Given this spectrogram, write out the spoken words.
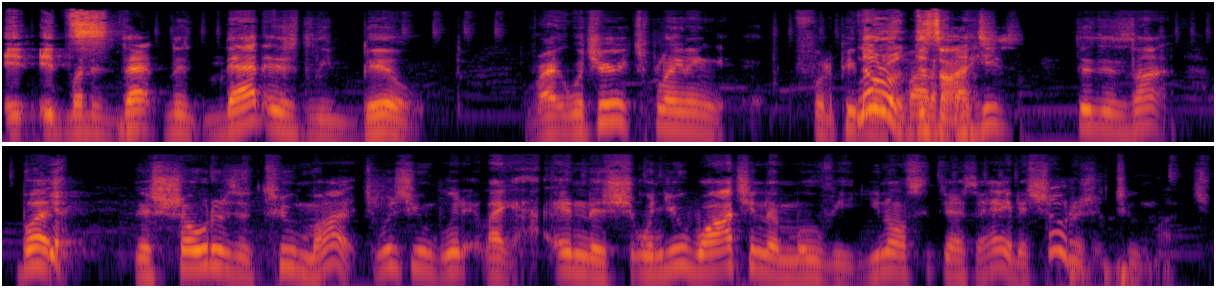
it, it's but is that that is the build, right? What you're explaining for the people No, no, Spotify. He's the design, but the shoulders are too much. What you like in the sh- when you're watching the movie, you don't sit there and say, "Hey, the shoulders are too much."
